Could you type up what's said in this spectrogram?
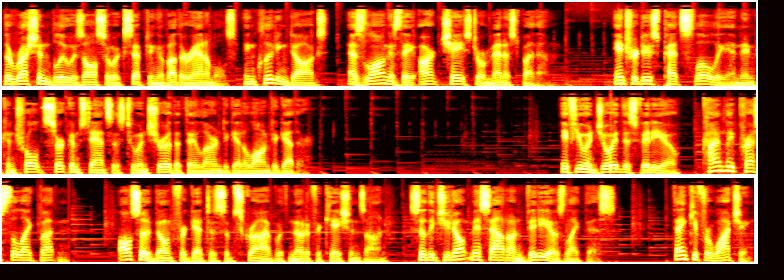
The Russian blue is also accepting of other animals, including dogs, as long as they aren't chased or menaced by them. Introduce pets slowly and in controlled circumstances to ensure that they learn to get along together. If you enjoyed this video, kindly press the like button. Also don't forget to subscribe with notifications on, so that you don't miss out on videos like this. Thank you for watching.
